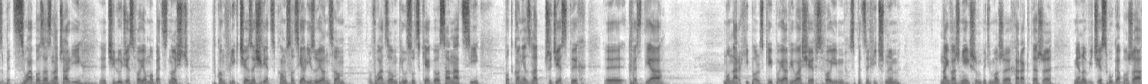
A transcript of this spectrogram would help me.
zbyt słabo zaznaczali ci ludzie swoją obecność w konflikcie ze świecką, socjalizującą władzą Piłsudskiego, sanacji. Pod koniec lat 30. Y, kwestia monarchii polskiej pojawiła się w swoim specyficznym, najważniejszym być może charakterze, mianowicie sługa Boża,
